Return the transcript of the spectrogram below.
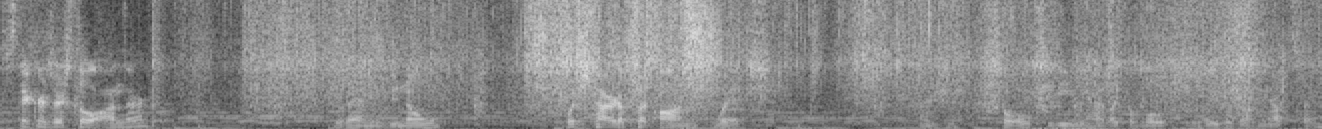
Stickers are still on there. So then you know which tire to put on which. I'm just so OCD, I like the labels on the outside.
